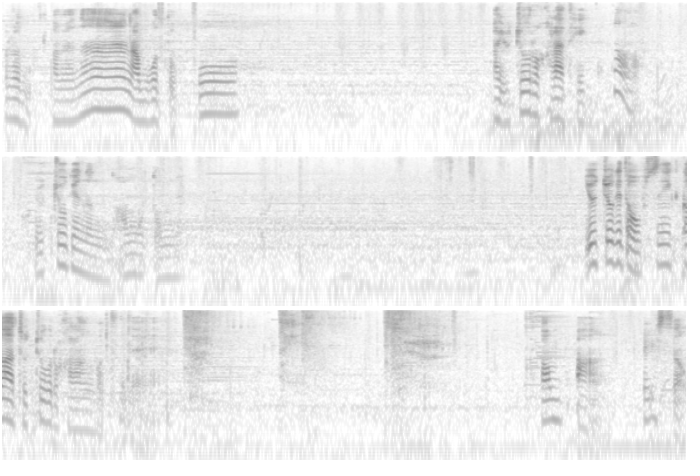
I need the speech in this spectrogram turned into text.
그러면은 아무것도 없고. 아 이쪽으로 가라. 돼 있구나. 이쪽에는 아무것도 없네. 이쪽에도 없으니까 저쪽으로 가라는 것 같은데. 선빵 일성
